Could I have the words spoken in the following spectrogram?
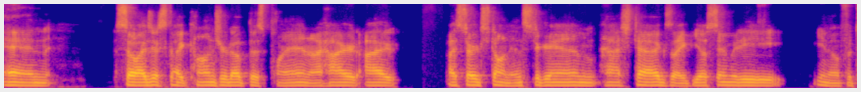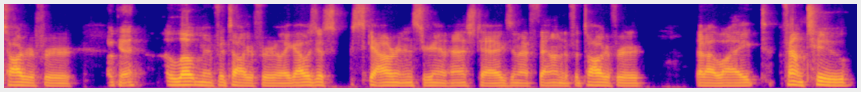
And so I just like conjured up this plan. I hired, I, I searched on Instagram hashtags like Yosemite, you know, photographer, Okay. Elopement photographer. Like I was just scouring Instagram hashtags and I found a photographer that I liked. Found two.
